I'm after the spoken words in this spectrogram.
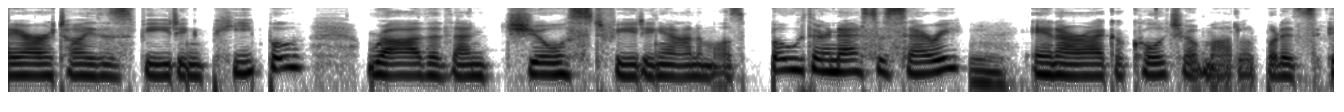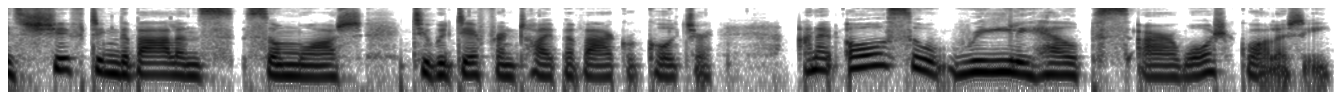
prioritises feeding people rather than just feeding animals. Both are necessary mm. in our agricultural model, but it's it's shifting the balance somewhat to a different type of agriculture, and it also really helps our water quality.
